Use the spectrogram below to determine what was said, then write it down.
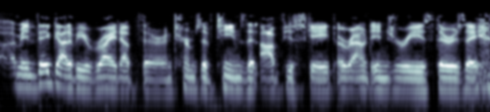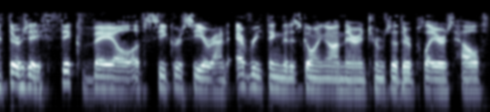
I mean, they've got to be right up there in terms of teams that obfuscate around injuries. There is a, there's a thick veil of secrecy around everything that is going on there in terms of their players' health.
